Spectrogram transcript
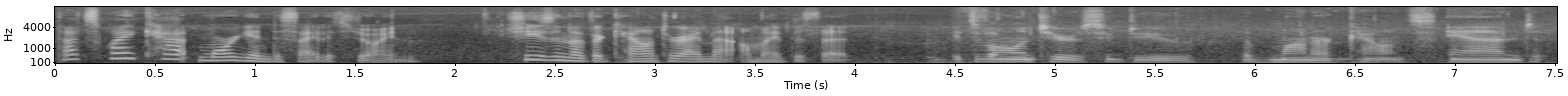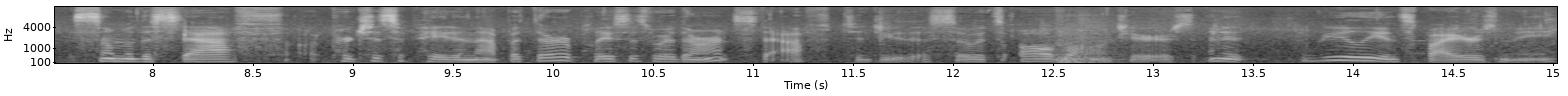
That's why Kat Morgan decided to join. She's another counter I met on my visit. It's volunteers who do the monarch counts, and some of the staff participate in that, but there are places where there aren't staff to do this, so it's all volunteers, and it really inspires me.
